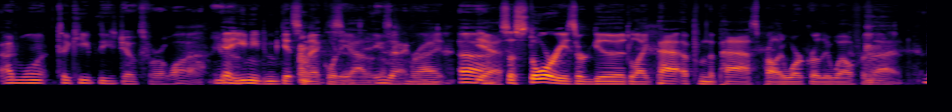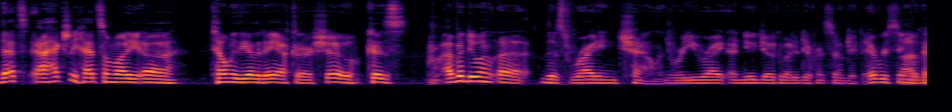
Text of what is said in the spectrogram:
I'd want to keep these jokes for a while. Yeah, know? you need to get some equity out of them. Exactly. Right. Uh, yeah. So stories are good. Like pat from the past probably work really well for that. That's I actually had somebody uh, tell me the other day after our show because I've been doing uh, this writing challenge where you write a new joke about a different subject every single Okay.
